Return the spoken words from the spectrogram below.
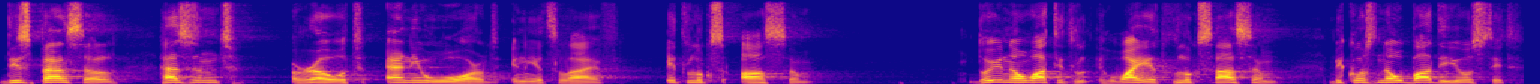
This pencil hasn't wrote any word in its life. It looks awesome. Do you know what it, why it looks awesome? Because nobody used it.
